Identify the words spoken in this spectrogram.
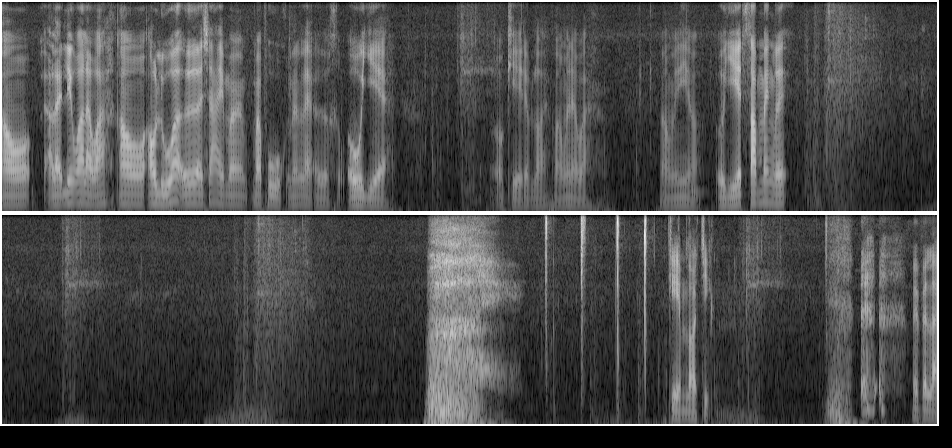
เอาอะไรเรียกว่าอะไรวะเอาเอารั้วเออใช่มามาผูกนั่นแหละเออโอ้เยโอเคเรียบร้อยวางไว้ไหนวะวางไว้นี่เหรอเออเยสซ้ำแม่งเลย เกมลอจิก ไม่เป็นไร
